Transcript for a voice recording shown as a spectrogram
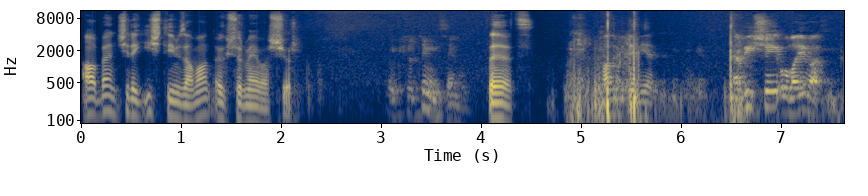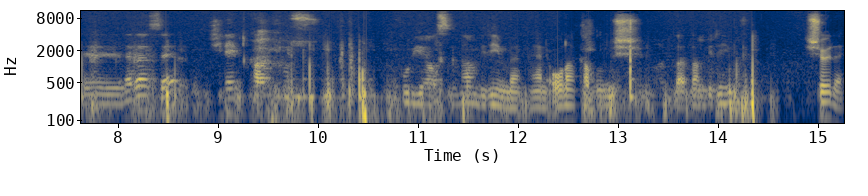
Abi ben çilek içtiğim zaman öksürmeye başlıyorum. Öksürteyim mi seni? Evet. Hadi bir deneyelim. Ya bir şey olayı var. Ee, nedense çilek karpuz furyasından biriyim ben. Yani ona kapılmışlardan biriyim. Şöyle.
